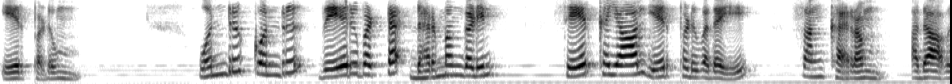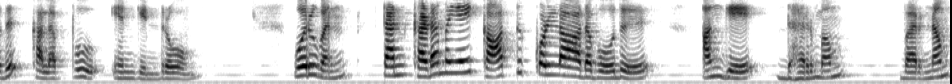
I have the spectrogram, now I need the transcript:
ஏற்படும். ஒன்றுக்கொன்று வேறுபட்ட தர்மங்களின் சேர்க்கையால் ஏற்படுவதை சங்கரம் அதாவது கலப்பு என்கின்றோம். ஒருவன் தன் கடமையை காத்து கொள்ளாதபோது அங்கே தர்மம் வர்ணம்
